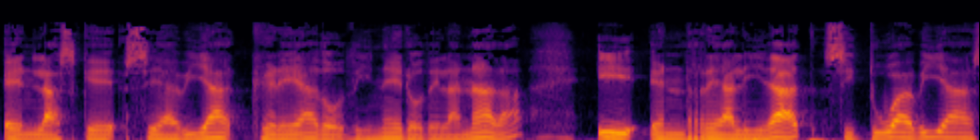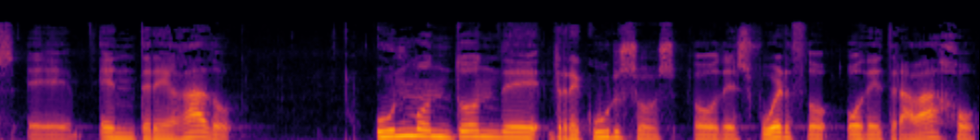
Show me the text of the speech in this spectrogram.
en las que se había creado dinero de la nada y en realidad si tú habías eh, entregado un montón de recursos o de esfuerzo o de trabajo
